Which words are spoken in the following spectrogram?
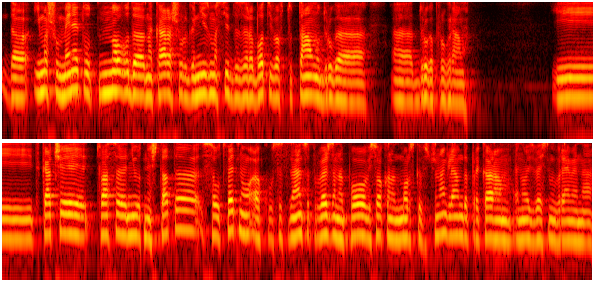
да имаш умението отново да накараш организма си да заработи в тотално друга, а, друга програма. И така че това са едни от нещата. Съответно, ако състезанието се провежда на по-висока надморска височина, гледам да прекарам едно известно време на,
